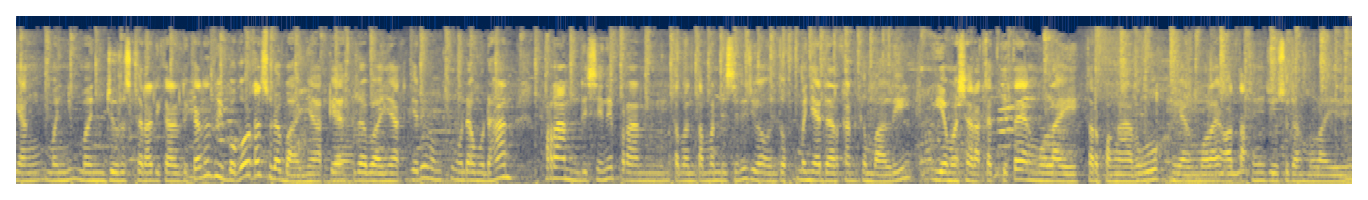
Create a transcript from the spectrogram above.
yang men- menjurus ke radikal-radikal di Bogor kan sudah banyak ya, sudah banyak. Jadi mudah-mudahan peran di sini peran teman-teman di sini juga untuk menyadarkan kembali ya masyarakat kita yang mulai terpengaruh, yang mulai otaknya juga sudah mulai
